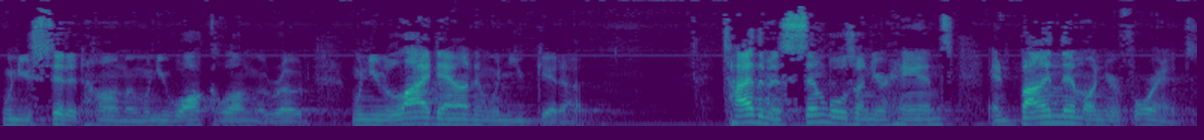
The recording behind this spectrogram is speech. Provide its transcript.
when you sit at home and when you walk along the road, when you lie down and when you get up. Tie them as symbols on your hands and bind them on your foreheads.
